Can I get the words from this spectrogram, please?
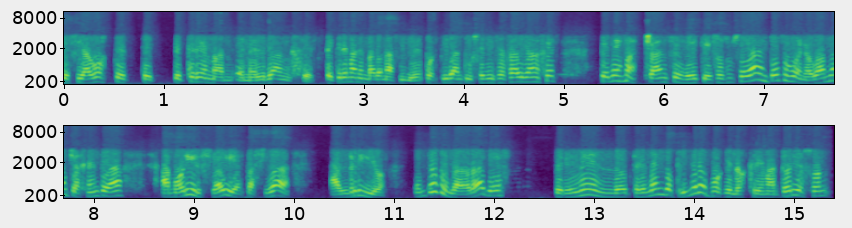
que si a vos te, te, creman en el Ganges, te creman en Varanasi y después tiran tus cenizas al Ganges, tenés más chances de que eso suceda, entonces bueno, va mucha gente a, a morirse ahí, a esta ciudad, al río. Entonces la verdad que es tremendo, tremendo, primero porque los crematorios son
